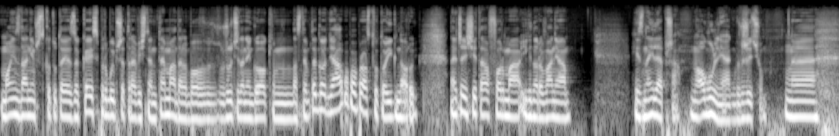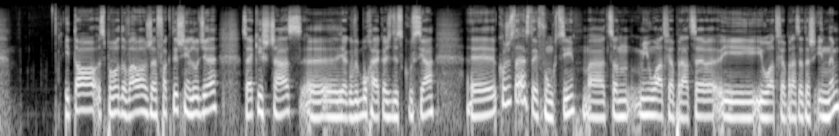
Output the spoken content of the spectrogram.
moim zdaniem wszystko tutaj jest ok, spróbuj przetrawić ten temat, albo wrzuć na niego okiem następnego dnia, albo po prostu to ignoruj. Najczęściej ta forma ignorowania jest najlepsza, no ogólnie jakby w życiu. E, i to spowodowało, że faktycznie ludzie co jakiś czas, y, jak wybucha jakaś dyskusja, y, korzystają z tej funkcji, co mi ułatwia pracę i, i ułatwia pracę też innym,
